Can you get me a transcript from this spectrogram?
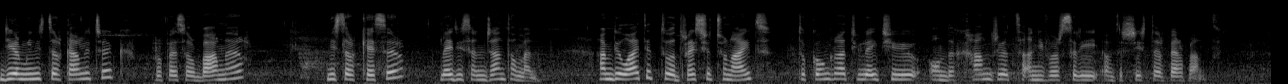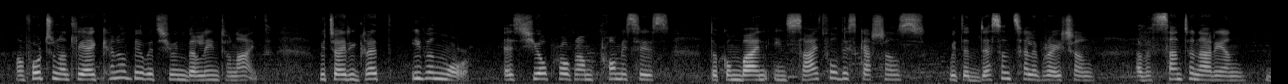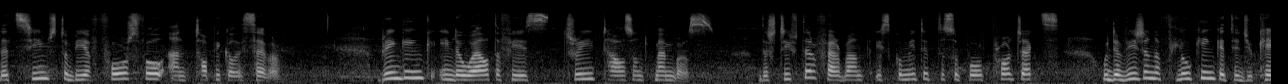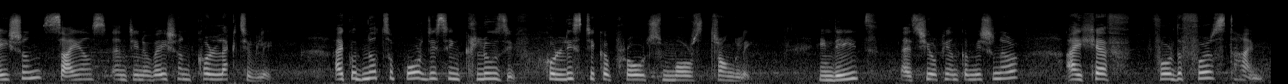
Dear Minister Karliczek, Professor Barner, Mr. Kesser, ladies and gentlemen, I'm delighted to address you tonight to congratulate you on the 100th anniversary of the Stifterverband. Unfortunately, I cannot be with you in Berlin tonight, which I regret even more, as your program promises to combine insightful discussions with a decent celebration of a centenarian that seems to be as forceful and topical as ever. Bringing in the wealth of his 3,000 members, the Stifterverband is committed to support projects with the vision of looking at education, science and innovation collectively. I could not support this inclusive, holistic approach more strongly. Indeed, as European Commissioner, I have, for the first time,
